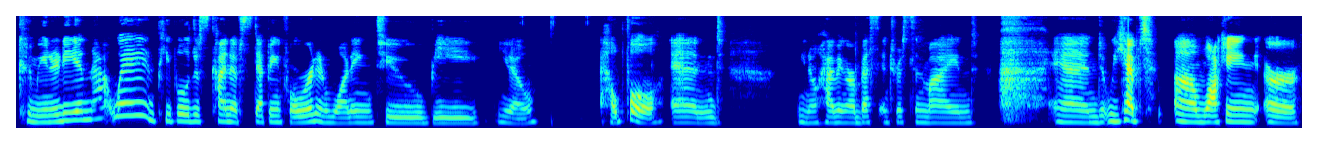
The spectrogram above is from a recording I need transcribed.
community in that way and people just kind of stepping forward and wanting to be you know helpful and you know having our best interests in mind. And we kept uh, walking or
